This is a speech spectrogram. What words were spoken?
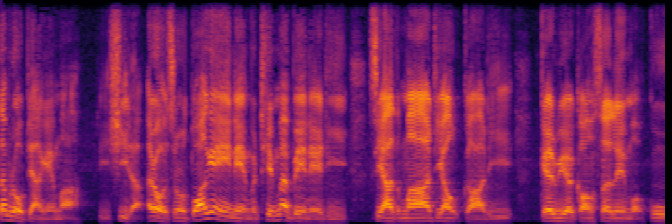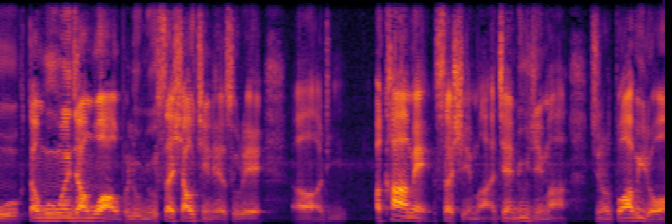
တပ်မတော်ပြကန်းမှာဒီရှိတာအဲ့တော့ကျွန်တော်တွားခဲ့ရင်လည်းမထင်မှတ်ပဲနဲ့ဒီဆရာသမားတယောက်ကဒီ career counseling ပေါ့ကိုတမူဝန်းချောင်းဘဝကိုဘယ်လိုမျိုးဆက်လျှောက်ခြင်းလဲဆိုတော့အာဒီ အခမဲ့ session မှာအကြံပြုခြင်းမှာကျွန်တော်တွားပြီးတော့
